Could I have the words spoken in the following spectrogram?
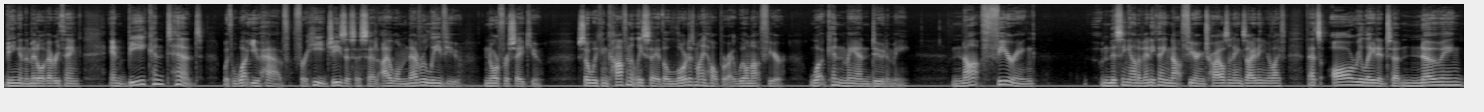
being in the middle of everything, and be content with what you have. For he, Jesus, has said, I will never leave you nor forsake you. So we can confidently say, The Lord is my helper, I will not fear. What can man do to me? Not fearing missing out of anything, not fearing trials and anxiety in your life, that's all related to knowing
